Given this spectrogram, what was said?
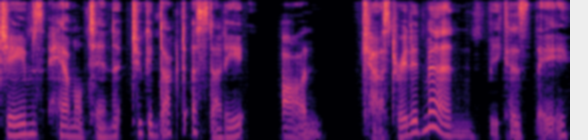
James Hamilton to conduct a study on castrated men because they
